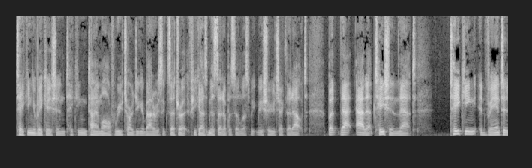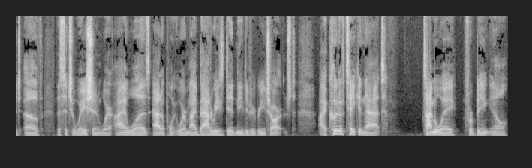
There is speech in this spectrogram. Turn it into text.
taking a vacation, taking time off, recharging your batteries, etc. If you guys missed that episode last week, make sure you check that out. But that adaptation, that taking advantage of the situation where I was at a point where my batteries did need to be recharged, I could have taken that time away for being ill,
